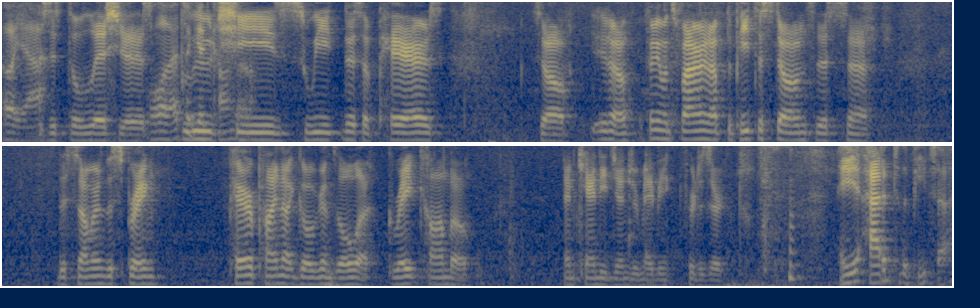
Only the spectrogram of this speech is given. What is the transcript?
oh yeah, It's just delicious. Well, that's a Blue good combo. cheese, sweetness of pears. So you know, if anyone's firing up the pizza stones this uh, this summer, this spring, pear, pine nut, gorgonzola, great combo, and candied ginger maybe for dessert. maybe add it to the pizza.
